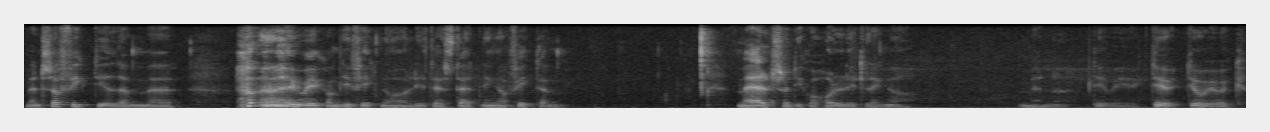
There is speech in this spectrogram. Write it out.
Men så fik de dem, øh, jeg ved ikke om de fik noget lidt erstatning og fik dem malt, så de kunne holde lidt længere. Men øh, det ved jeg ikke. Det, det var jo ikke.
